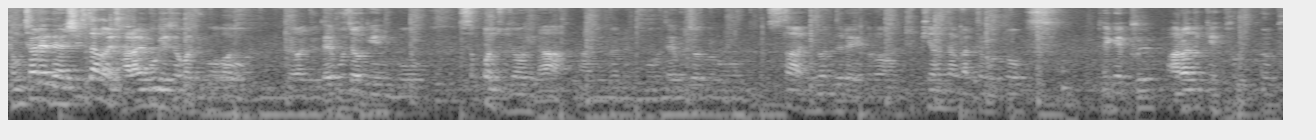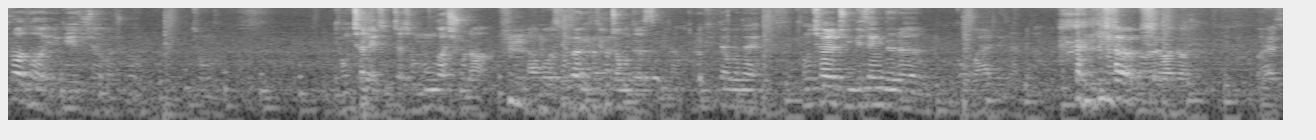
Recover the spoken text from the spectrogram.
경찰에 대한 실상을 잘 알고 계셔가지고 그래가지고 내부적인 뭐 수사권 조정이나 아니면은 뭐 내부적으로 뭐 수사 인원들의 그런 기피 현상 같은 것도 되게 풀, 알아듣게 풀, 그 풀어서 얘기해 주셔가지고 좀 경찰의 진짜 전문가시구나 라고 생각이 들 정도였습니다. 그렇기 때문에 경찰 준비생들은 꼭 와야 되지 않나. 맞아 맞아. 와야지.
